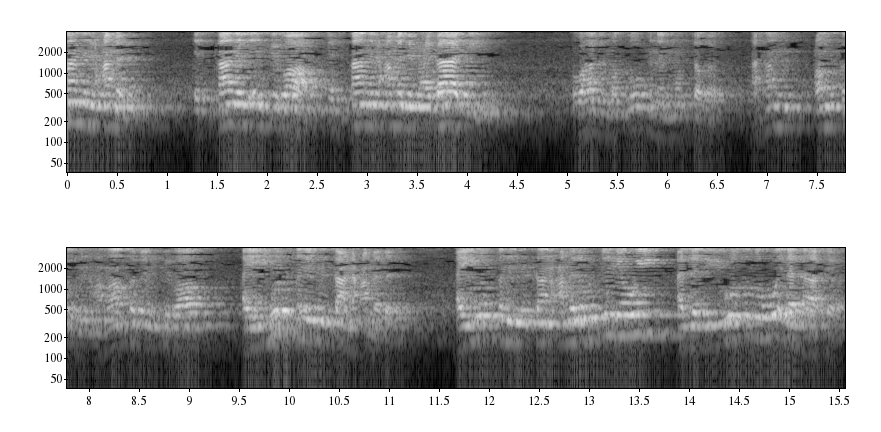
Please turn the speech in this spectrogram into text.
إتقان العمل إتقان الانتظار إتقان العمل العبادي. هو هذا المطلوب من المنتظر. أهم عنصر من عناصر الانتظار أن يتقن الإنسان عمله. أن يتقن الإنسان عمله الدنيوي الذي يوصله إلى الآخرة.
